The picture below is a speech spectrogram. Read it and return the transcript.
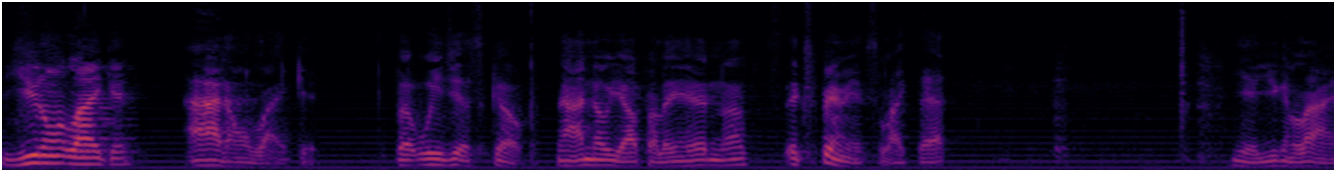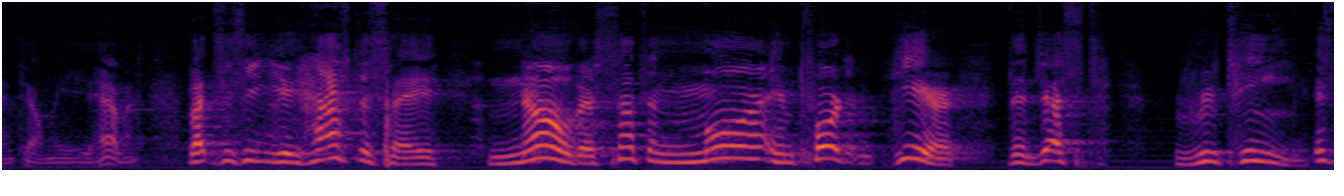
You don't like it, I don't like it, but we just go. Now, I know y'all probably had enough experience like that. Yeah, you can lie and tell me you haven't. But you see, you have to say, no, there's something more important here than just routine. It's,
